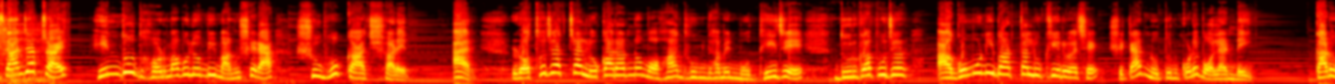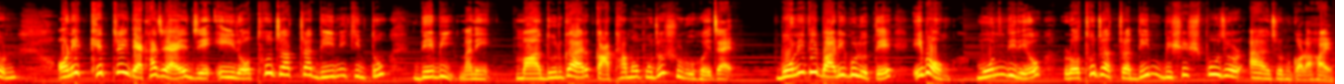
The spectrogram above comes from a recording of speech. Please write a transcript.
স্নানযাত্রায় হিন্দু ধর্মাবলম্বী মানুষেরা শুভ কাজ সারেন। আর রথযাত্রা লোকারণ্য মহা ধুমধামের মধ্যেই যে দুর্গাপুজোর আগমনী বার্তা লুকিয়ে রয়েছে, সেটা নতুন করে বলার নেই। কারণ অনেক ক্ষেত্রেই দেখা যায় যে এই রথযাত্রা দিনই কিন্তু দেবী মানে মা দুর্গার কাঠামো পুজো শুরু হয়ে যায়। বনিতি বাড়িগুলোতে এবং মন্দিরেও রথযাত্রার দিন বিশেষ পুজোর আয়োজন করা হয়।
